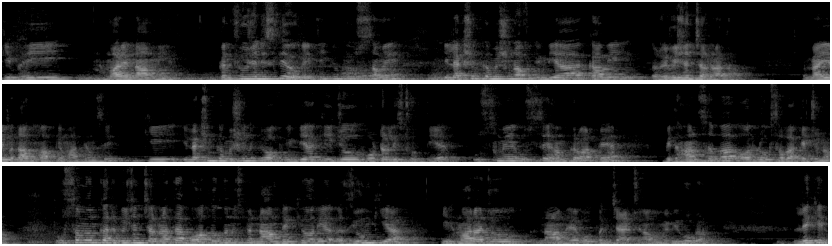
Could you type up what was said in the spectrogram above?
कि भाई हमारे नाम नहीं है। कन्फ्यूज़न इसलिए हो गई थी क्योंकि उस समय इलेक्शन कमीशन ऑफ़ इंडिया का भी रिवीजन चल रहा था। मैं ये बता दूँ आपके माध्यम से कि इलेक्शन कमीशन ऑफ़ इंडिया की जो वोटर लिस्ट होती है, उसमें उससे हम करवाते हैं विधानसभा और लोकसभा के चुनाव। तो उस समय उनका रिवीजन चल रहा था, बहुत लोगों ने उसमें नाम देखे और ये अज्यूम किया कि हमारा जो नाम है वो पंचायत चुनावों में भी होगा। लेकिन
